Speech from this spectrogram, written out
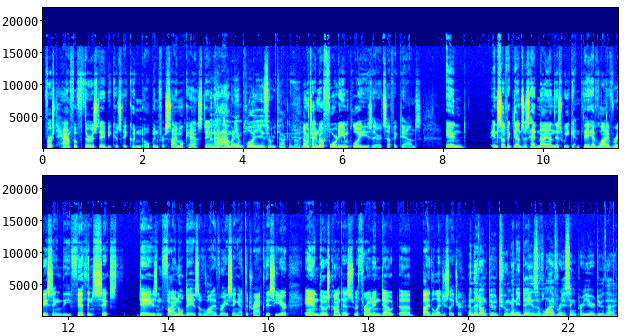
first half of Thursday because they couldn't open for simulcasting. And how, how many employees are we talking about here? No, we're talking about 40 employees there at Suffolk Downs. And in Suffolk Downs is head and eye on this weekend. They have live racing the fifth and sixth days and final days of live racing at the track this year, and those contests were thrown in doubt uh, by the legislature. And they don't do too many days of live racing per year, do they?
